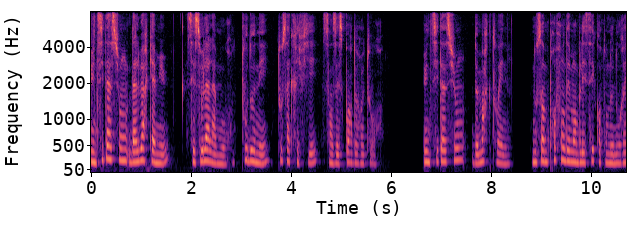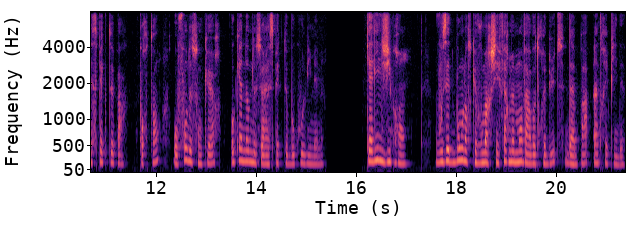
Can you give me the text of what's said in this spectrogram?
Une citation d'Albert Camus, c'est cela l'amour, tout donner, tout sacrifier, sans espoir de retour. Une citation de Mark Twain, nous sommes profondément blessés quand on ne nous respecte pas. Pourtant, au fond de son cœur, aucun homme ne se respecte beaucoup lui-même. Khalil Gibran, vous êtes bon lorsque vous marchez fermement vers votre but d'un pas intrépide.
